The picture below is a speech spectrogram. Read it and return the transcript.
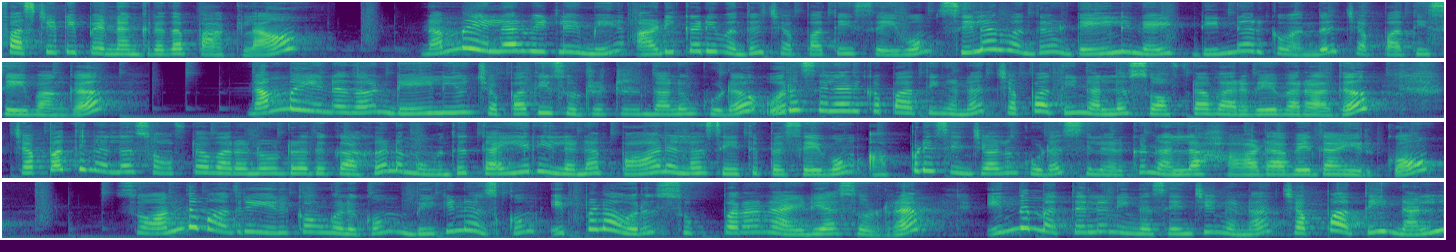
ஃபஸ்ட்டு டிப் என்னங்கிறத பார்க்கலாம். நம்ம எல்லார் வீட்லேயுமே அடிக்கடி வந்து சப்பாத்தி செய்வோம். சிலர் வந்து டெய்லி நைட் டின்னருக்கு வந்து சப்பாத்தி செய்வாங்க. நம்ம என்னதான் டெய்லியும் சப்பாத்தி சுட்டுட்டு இருந்தாலும் கூட ஒரு சிலருக்கு பார்த்தீங்கன்னா சப்பாத்தி நல்லா சாஃப்டாக வரவே வராது. சப்பாத்தி நல்லா சாஃப்டாக வரணுன்றதுக்காக நம்ம வந்து தயிர் இல்லைன்னா பாலெல்லாம் சேர்த்து பிசைவோம். அப்படி செஞ்சாலும் கூட சிலருக்கு நல்லா ஹார்டாகவே தான் இருக்கும். ஸோ அந்த மாதிரி இருக்கவங்களுக்கும் பிகினர்ஸ்க்கும் இப்போ நான் ஒரு சூப்பரான ஐடியா சொல்கிறேன் இந்த மெத்தடில் நீங்கள் செஞ்சீங்கன்னா சப்பாத்தி நல்ல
